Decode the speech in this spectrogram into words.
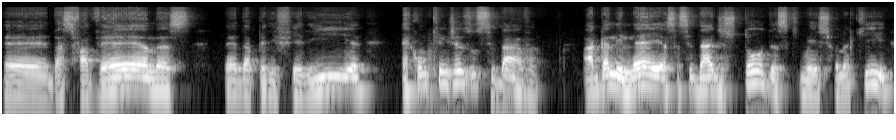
é, das favelas, né, da periferia, é com quem Jesus se dava. A Galiléia, essas cidades todas que menciona aqui,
